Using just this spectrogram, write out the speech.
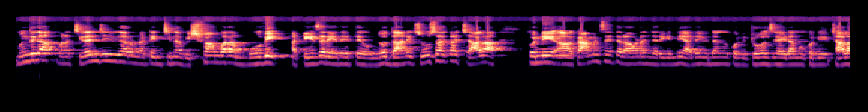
ముందుగా మన చిరంజీవి గారు నటించిన విశ్వాంబర మూవీ ఆ టీజర్ ఏదైతే ఉందో దాన్ని చూసాక చాలా కొన్ని కామెంట్స్ అయితే రావడం జరిగింది. అదే విధంగా కొన్ని ట్రోల్స్ చేయడము కొన్ని చాలా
